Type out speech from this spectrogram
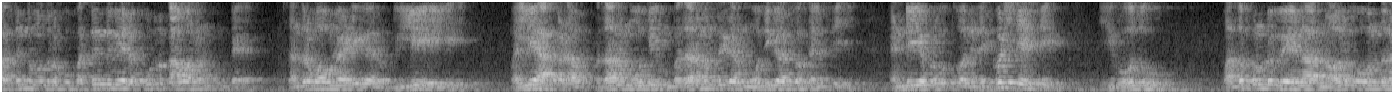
పద్దెనిమిది వందలకు పద్దెనిమిది వేల కోట్లు కావాలనుకుంటే చంద్రబాబు నాయుడు గారు ఢిల్లీ వెళ్ళి మళ్ళీ అక్కడ ప్రధాన మోదీ ప్రధానమంత్రి గారు మోదీ గారితో కలిసి ఎన్డీఏ ప్రభుత్వాన్ని రిక్వెస్ట్ చేసి ఈరోజు పదకొండు వేల నాలుగు వందల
